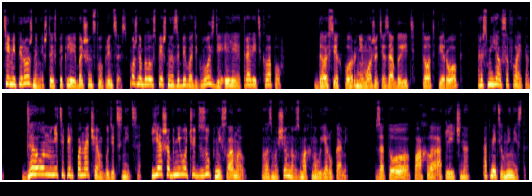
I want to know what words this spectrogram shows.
Теми пирожными, что испекли большинство принцесс, можно было успешно забивать гвозди или травить клопов. «До сих пор не можете забыть тот пирог?» — рассмеялся Флайтон. «Да он мне теперь по ночам будет сниться. Я ж об него чуть зуб не сломал». Возмущенно взмахнул я руками. «Зато пахло отлично», — отметил министр.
